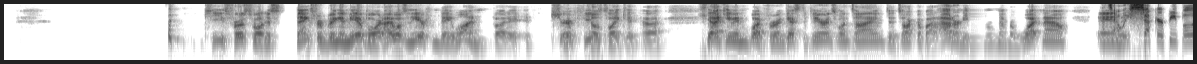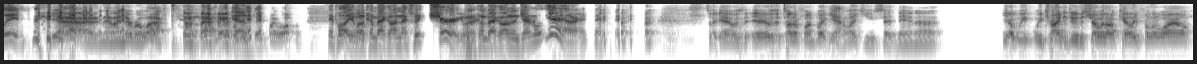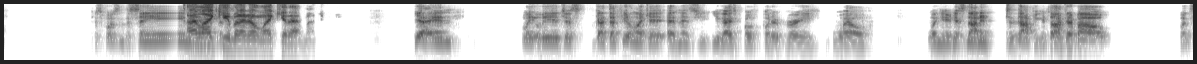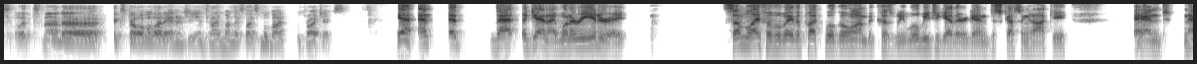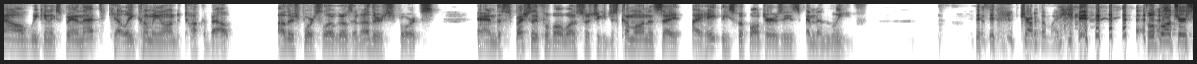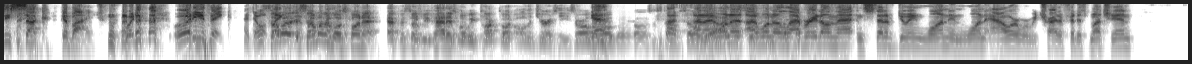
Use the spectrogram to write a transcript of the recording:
Geez, first of all, just thanks for bringing me aboard. I wasn't here from day one, but it, it sure feels like it. Uh, yeah, I came in what for a guest appearance one time to talk about. I don't even remember what now. That's how we sucker people in. yeah, and then I never left. I Yeah. yeah. my welcome. Hey, Paul, you want to come back on next week? Sure. You want to come back on in general? Yeah. All right. Yeah. So yeah, it was it was a ton of fun. But yeah, like you said, Dan, uh, you know, we we tried to do the show without Kelly for a little while. Just wasn't the same. I like just- you, but I don't like you that much. yeah, and lately it just got that feeling like it. And as you, you guys both put it very well, when you're just not into the topic you're talking about, let's let's not uh expel a whole lot of energy and time on this. Let's move on to projects. Yeah, and, and that again, I want to reiterate. Some life of obey the puck will go on because we will be together again discussing hockey, and now we can expand that to Kelly coming on to talk about other sports logos and other sports, and especially football ones, so she could just come on and say, "I hate these football jerseys," and then leave. Drop the mic. Football jerseys suck. Goodbye. what, what do you think? I don't Some like of the, some of the most fun episodes we've had is when we talked about all the jerseys or all the Yeah. logos and I- stuff. So, and yeah, I want to I want to doing stuff like elaborate on that instead of doing one in one hour where we try to fit as much in.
